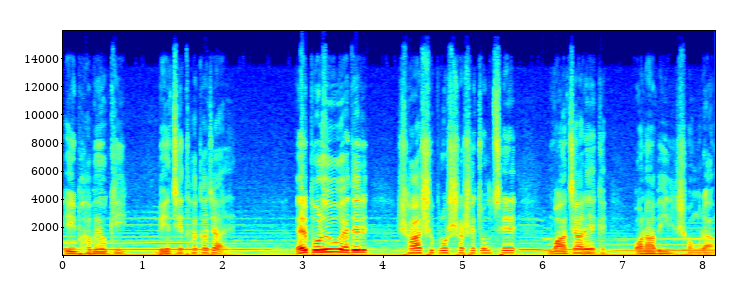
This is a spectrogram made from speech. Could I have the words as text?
এইভাবেও কি বেঁচে থাকা যায়? এরপরেও এদের শ্বাস প্রশ্বাসে চলছে বাঁচার এক অনাবিল সংগ্রাম।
